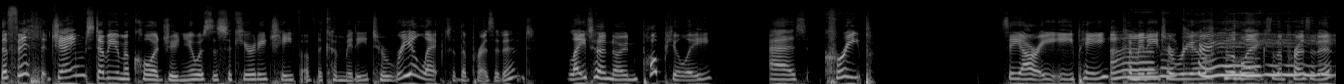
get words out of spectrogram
The fifth, James W. McCord Jr., was the security chief of the committee to re elect the president, later known popularly as CREEP. C R E E P committee to re-elect the president,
